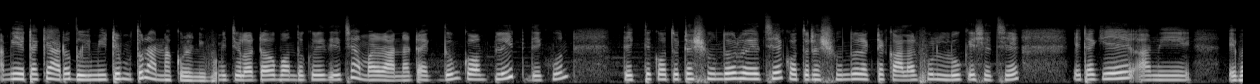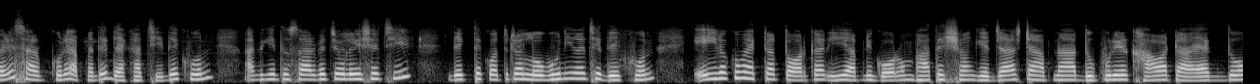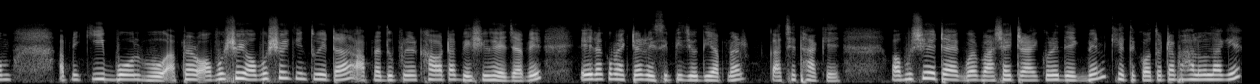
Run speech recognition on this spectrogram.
আমি এটাকে আরও দুই মিনিটের মতো রান্না করে নিব। আমি চুলাটাও বন্ধ করে দিয়েছি, আমার রান্নাটা একদম কমপ্লিট। দেখুন দেখতে কতটা সুন্দর হয়েছে, কতটা সুন্দর একটা কালারফুল লুক এসেছে। এটাকে আমি এবারে সার্ভ করে আপনাদের দেখাচ্ছি। দেখুন, আমি কিন্তু সার্ভে চলে এসেছি। দেখতে কতটা লোভনীয় হয়েছে, দেখুন। এই রকম একটা তরকারি আপনি গরম ভাতের সঙ্গে জাস্ট আপনার দুপুরের খাওয়াটা একদম, আপনি কি বলব, আপনার অবশ্যই অবশ্যই কিন্তু এটা আপনার দুপুরের খাওয়াটা বেশি হয়ে যাবে। এইরকম একটা রেসিপি যদি আপনার কাছে থাকে। অবশ্যই এটা একবার বাসায় ট্রাই করে দেখবেন, খেতে কতটা ভালো লাগে।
